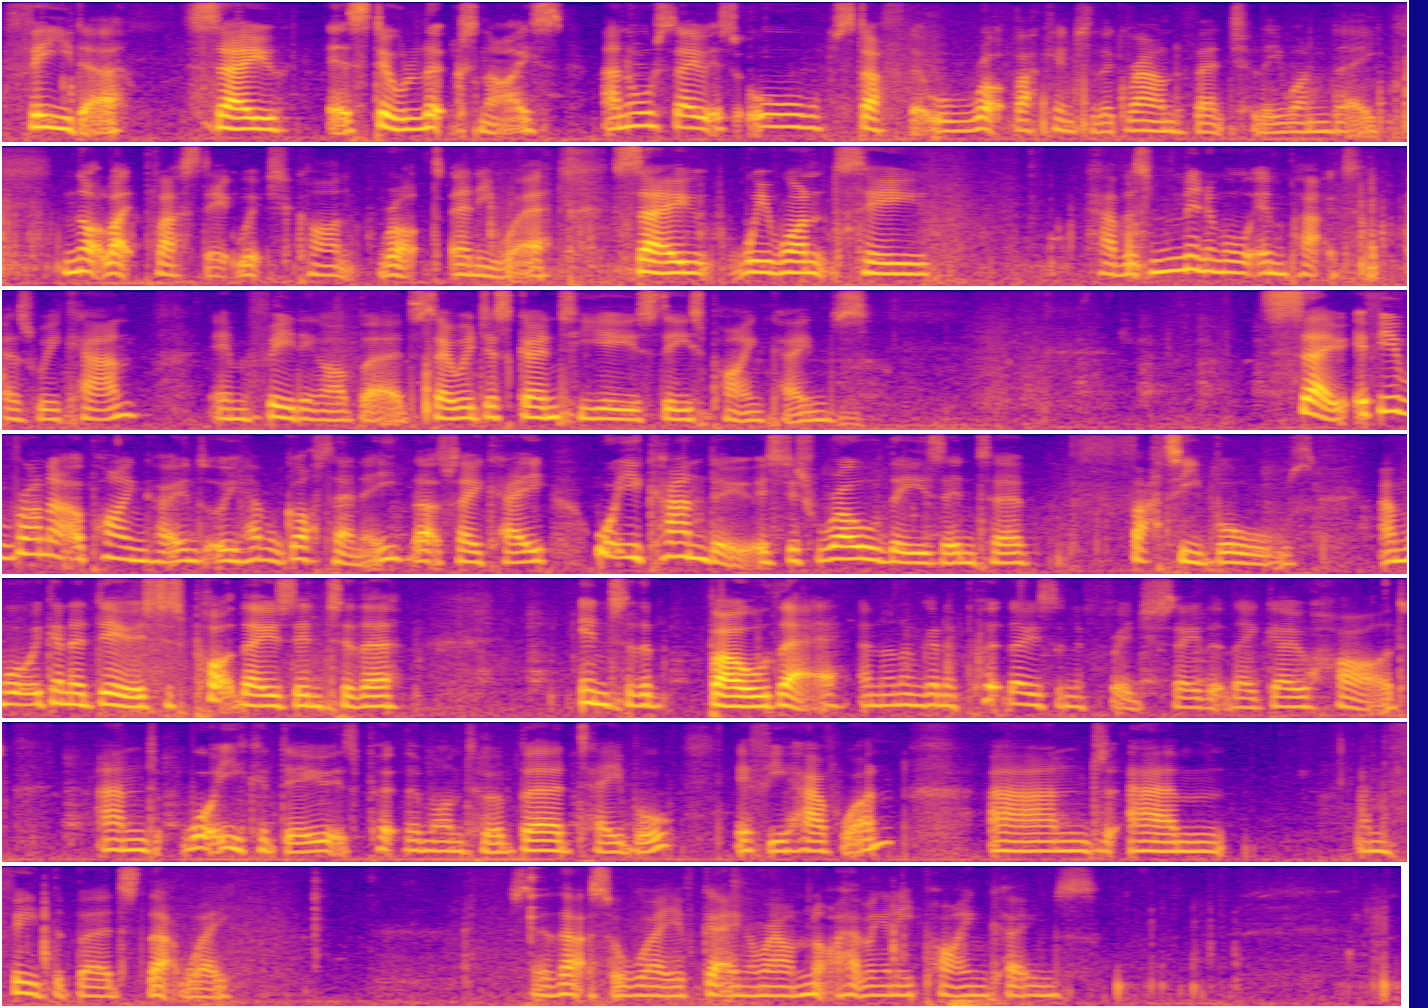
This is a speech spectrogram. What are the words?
feeder. So it still looks nice and also it's all stuff that will rot back into the ground eventually one day. Not like plastic which can't rot anywhere. So we want to have as minimal impact as we can in feeding our birds. So we're just going to use these pine cones. So if you run out of pine cones or you haven't got any that's okay. What you can do is just roll these into fatty balls and what we're going to do is just put those into the into the bowl there. And then I'm going to put those in the fridge so that they go hard. And what you could do is put them onto a bird table if you have one and um, and feed the birds that way. So that's a way of getting around not having any pine cones.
